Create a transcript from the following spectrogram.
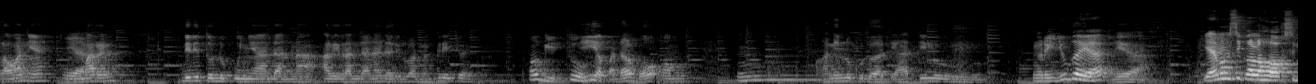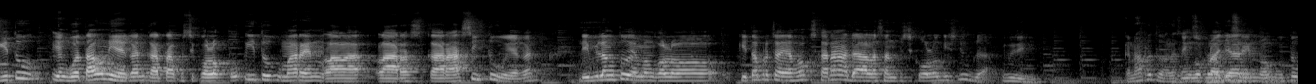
lawannya Iya. kemarin. Dia dituduh punya dana aliran dana dari luar negeri coy. Oh gitu. Iya padahal bohong. Hmm. Makanya lu kudu hati-hati lu. Ngeri juga ya. Iya. Ya emang sih kalau hoax gitu yang gue tahu nih ya kan kata psikolog UI itu kemarin La- Laras Karasih tuh ya kan dia bilang tuh emang kalau kita percaya hoax karena ada alasan psikologis juga Wih. Kenapa tuh alasan yang gue pelajarin waktu itu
